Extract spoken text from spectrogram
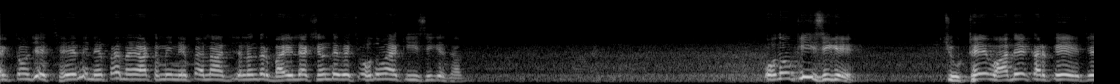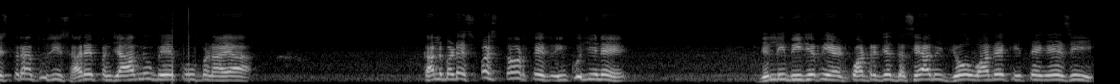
ਅੱਜ ਤੋਂ ਜੇ 6 ਮਹੀਨੇ ਪਹਿਲਾਂ 8 ਮਹੀਨੇ ਪਹਿਲਾਂ ਜਲੰਧਰ ਬਾਈ ਇਲੈਕਸ਼ਨ ਦੇ ਵਿੱਚ ਉਦੋਂ ਇਹ ਕੀ ਸੀਗੇ ਸਭ? ਉਦੋਂ ਕੀ ਸੀਗੇ? ਝੂਠੇ ਵਾਅਦੇ ਕਰਕੇ ਜਿਸ ਤਰ੍ਹਾਂ ਤੁਸੀਂ ਸਾਰੇ ਪੰਜਾਬ ਨੂੰ ਬੇਵਕੂਫ ਬਣਾਇਆ ਕੱਲ ਬੜੇ ਸਪਸ਼ਟ ਤੌਰ ਤੇ ਰਿੰਕੂ ਜੀ ਨੇ ਦਿੱਲੀ ਬੀਜੇਪੀ ਹੈੱਡਕੁਆਟਰ 'ਚ ਦੱਸਿਆ ਵੀ ਜੋ ਵਾਅਦੇ ਕੀਤੇ ਗਏ ਸੀ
